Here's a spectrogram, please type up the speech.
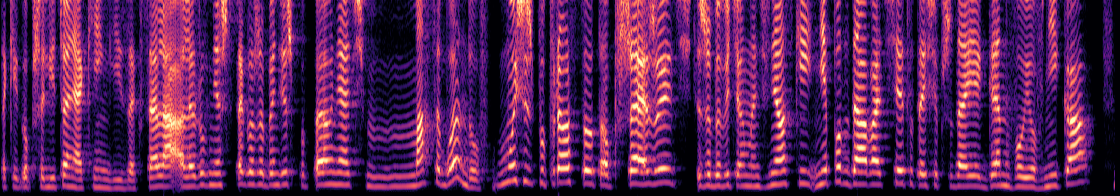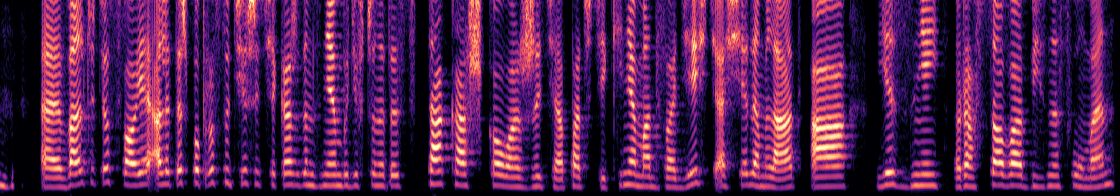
takiego przeliczenia Kingi z Excela, ale również z tego, że będziesz popełniać masę błędów. Musisz po prostu to przeżyć, żeby wyciągnąć wnioski, nie poddawać się. Tutaj się przydaje gen wojownika. E, walczyć o swoje, ale też po prostu cieszyć się każdym dniem, bo dziewczyny to jest taka szkoła życia. Patrzcie, Kinia ma 27 lat, a jest z niej rasowa bizneswoman,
